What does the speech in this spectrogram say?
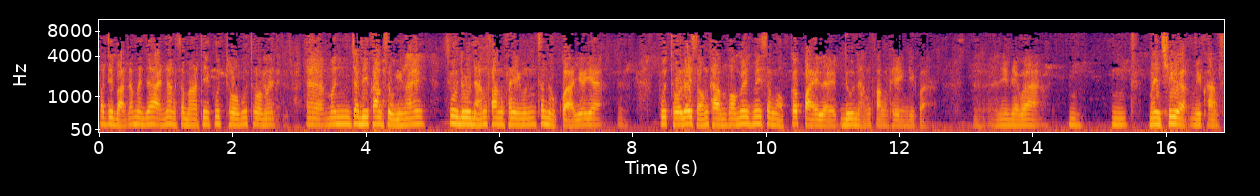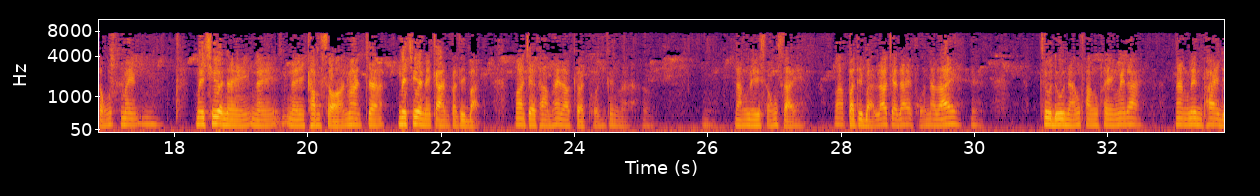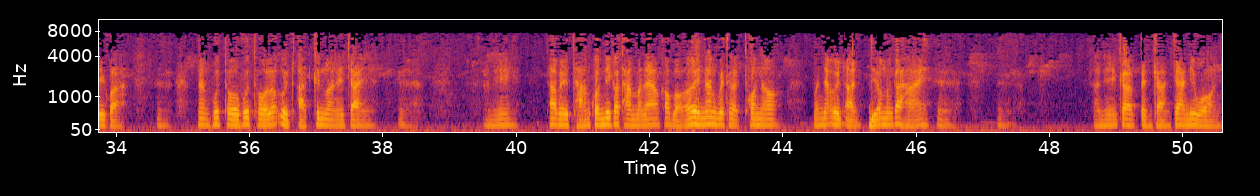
ปฏิบัติแล้วมันได้นั่งสมาธิพุทโธพุทโธมันมันจะมีความสุขยังไง สู้ดูหนังฟังเพลงมันสนุกกว่าเยอะแยะ พุทโธได้สองคำพอไม่ไม่สงบก็ไปเลย ดูหนังฟังเพลงดีกว่าอันนี้เรียกว่าไม่เชื่อมีความสงไม่ไม่เชื่อในในในคำสอนว่าจะไม่เชื่อในการปฏิบัติ ว่าจะทำให้เราเกิดผลขึ้นมาลังเลสงสัย ว่าปฏิบัติแล้วจะได้ผลอะไร สู้ดูหนังฟังเพลงไม่ได้ นั่งเล่นไพ่ดีกว่า นั่งพุทโธพุทโธแล้วอึดอัดขึ้นมาในใจ อันนี้ถ้าไปถามคนที่เขาทามาแล้วเขาบอก เอ้ย นั่งไปเถิดทนเอา มันจะอึดอัด เดี๋ยวมันก็หายอันนี้ก็เป็นการแก้นิวรณ์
